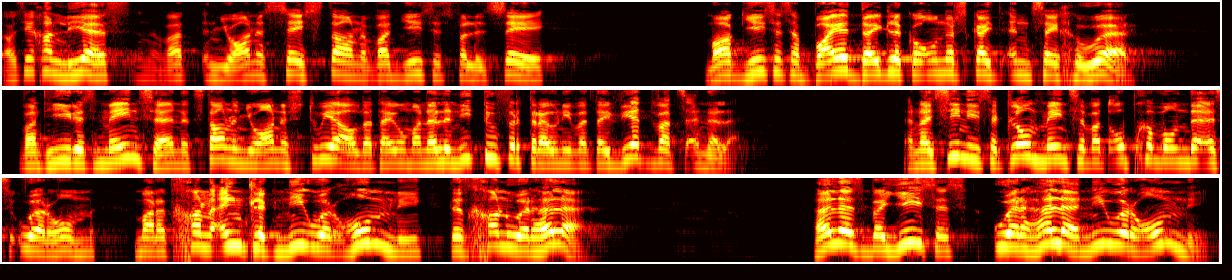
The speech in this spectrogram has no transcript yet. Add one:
Nou as jy gaan lees wat in Johannes 6 staan en wat Jesus vir hulle sê, maak Jesus 'n baie duidelike onderskeid in sy gehoor. Want hier is mense en dit staan in Johannes 2 al dat hy hom aan hulle nie toevertrou nie want hy weet wat's in hulle. En hy sien hier's 'n klomp mense wat opgewonde is oor hom, maar dit gaan eintlik nie oor hom nie, dit gaan oor hulle. Hulle is by Jesus oor hulle, nie oor hom nie.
